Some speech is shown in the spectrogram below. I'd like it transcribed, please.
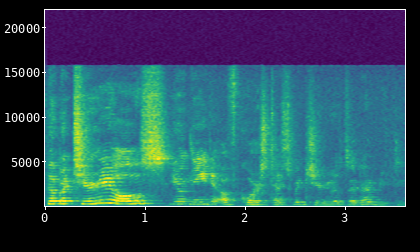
the materials you need, of course, test materials and everything.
